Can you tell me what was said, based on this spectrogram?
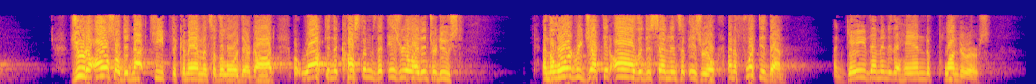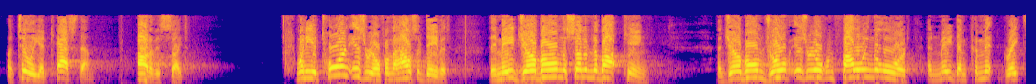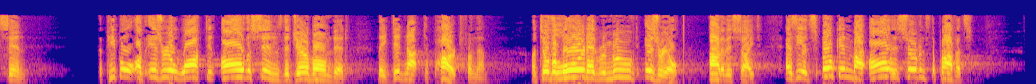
Judah also did not keep the commandments of the Lord their God, but walked in the customs that Israel had introduced. And the Lord rejected all the descendants of Israel and afflicted them and gave them into the hand of plunderers until he had cast them out of his sight. When he had torn Israel from the house of David, they made Jeroboam the son of Nebat king and Jeroboam drove Israel from following the Lord and made them commit great sin. The people of Israel walked in all the sins that Jeroboam did. They did not depart from them until the Lord had removed Israel out of his sight, as he had spoken by all his servants the prophets.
